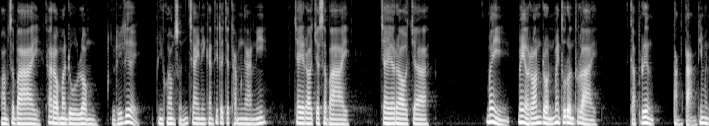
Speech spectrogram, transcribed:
ความสบาย ถ้าเรามาดูลมอยู่เรื่อยๆ มีความสนใจในการที่เราจะทำงานนี้ ใจเราจะสบาย ใจเราจะไม่ ไม่ร้อนรนไม่ทุรนทุราย กับเรื่องต่างๆ ที่มัน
